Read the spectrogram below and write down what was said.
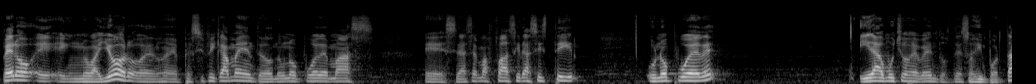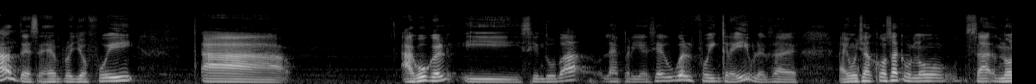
pero eh, en Nueva York, o en- específicamente, donde uno puede más, se hace más fácil asistir, uno puede ir a muchos eventos de esos importantes. Ejemplo, yo fui a, a Google y sin duda la experiencia de Google fue increíble. O sea, hay muchas cosas que uno no,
